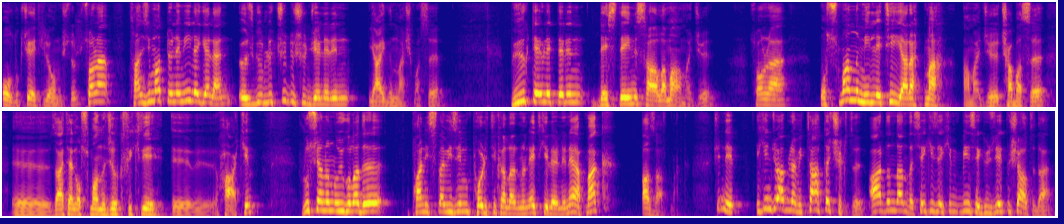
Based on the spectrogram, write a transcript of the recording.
oldukça etkili olmuştur. Sonra Tanzimat dönemiyle gelen özgürlükçü düşüncelerin yaygınlaşması, büyük devletlerin desteğini sağlama amacı, sonra Osmanlı milleti yaratma amacı, çabası, e, zaten Osmanlıcılık fikri e, hakim. Rusya'nın uyguladığı panislavizm politikalarının etkilerini ne yapmak? Azaltmak. Şimdi 2. Abdülhamit tahta çıktı. Ardından da 8 Ekim 1876'da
